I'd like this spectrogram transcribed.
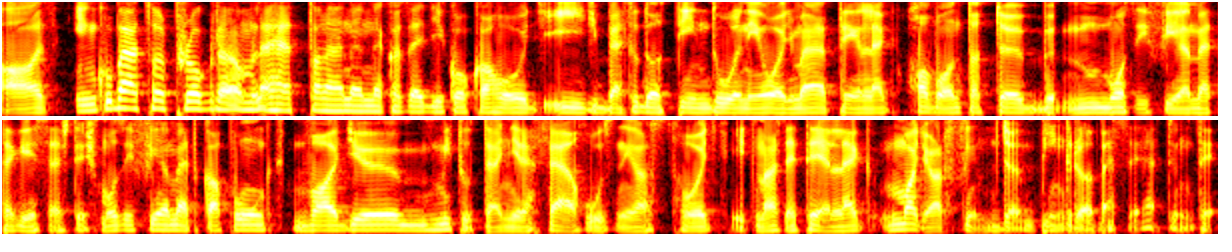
Az inkubátor program lehet talán ennek az egyik oka, hogy így be tudott indulni, hogy már tényleg havonta több mozifilmet, egész és mozifilmet kapunk, vagy mi tudta ennyire felhúzni azt, hogy itt már azért tényleg magyar film dömpingről beszélhetünk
